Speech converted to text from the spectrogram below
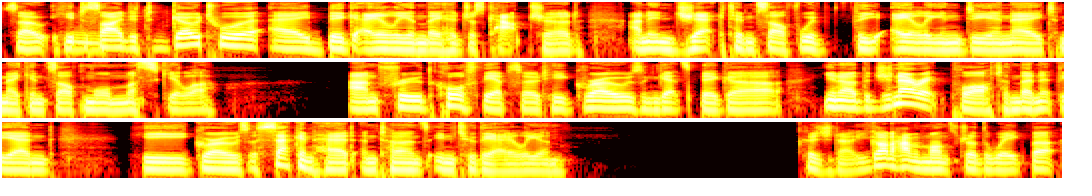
So he mm. decided to go to a, a big alien they had just captured and inject himself with the alien DNA to make himself more muscular And through the course of the episode, he grows and gets bigger. You know, the generic plot. And then at the end, he grows a second head and turns into the alien. Because, you know, you got to have a monster of the week. But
